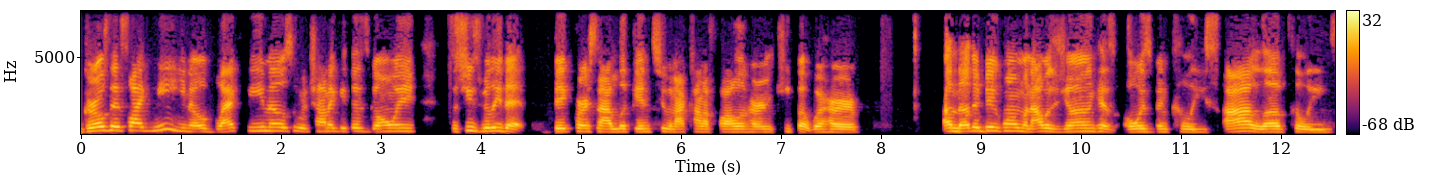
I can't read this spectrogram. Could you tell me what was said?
girls that's like me, you know, black females who are trying to get this going. So she's really that big person I look into and I kind of follow her and keep up with her. Another big one when I was young has always been Kelis. I love Kelis.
